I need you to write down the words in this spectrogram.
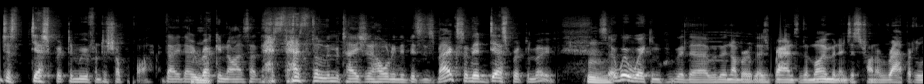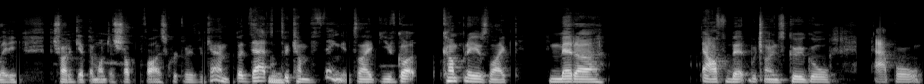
just desperate to move onto Shopify. They they mm. recognize that that's that's the limitation holding the business back, so they're desperate to move. Mm. So we're working with uh, with a number of those brands at the moment and just trying to rapidly try to get them onto Shopify as quickly as we can. But that's mm. become a thing. It's like you've got companies like Meta, Alphabet, which owns Google, Apple,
